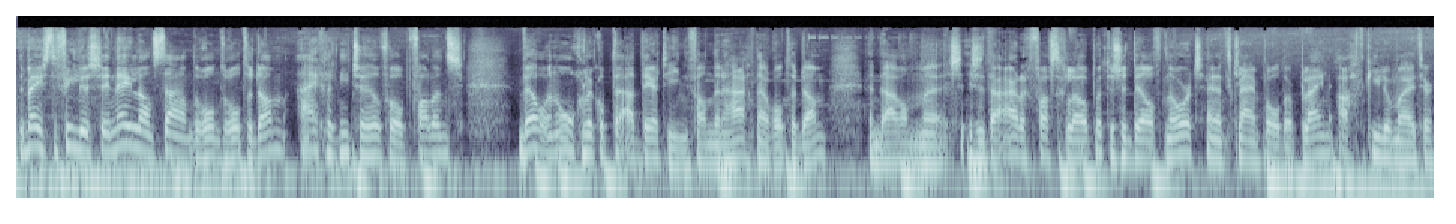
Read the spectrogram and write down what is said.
De meeste files in Nederland staan rond Rotterdam. Eigenlijk niet zo heel veel opvallends. Wel een ongeluk op de A13 van Den Haag naar Rotterdam. En daarom is het daar aardig vastgelopen tussen Delft-Noord en het Kleinpolderplein. 8 kilometer.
